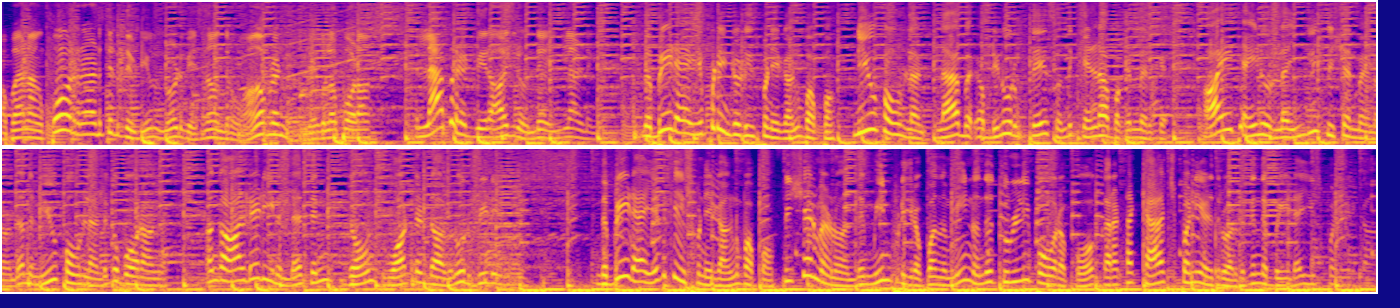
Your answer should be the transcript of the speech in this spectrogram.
அப்போ நாங்கள் போடுற அடுத்தடுத்த வீடியோ நோட்டிஃபிகேஷனாக வந்துடும் வாங்க ஃப்ரெண்ட் வீடியோக்குள்ளே போகலாம் லேபரேட் வியர் ஆஜர் வந்து இங்கிலாண்டுங்க இந்த ப்ரீடை எப்படி இன்ட்ரோடியூஸ் பண்ணியிருக்காங்கன்னு பார்ப்போம். நியூ ஃபவுண்ட்லேண்ட் லேபர் அப்படின்னு ஒரு பிளேஸ் வந்து கனடா பக்கத்தில் இருக்கு. ஆயிரத்தி ஐநூறுல இங்கிலீஷ் ஃபிஷர்மேன் வந்து அந்த நியூ ஃபவுண்ட்லேண்டுக்கு போகிறாங்க அங்கே ஆல்ரெடி இருந்த சென்ட் ஜோன்ஸ் வாட்டர் டாக்னு ஒரு ப்ரீடு இருக்குது இந்த ப்ரீடை எதுக்கு யூஸ் பண்ணியிருக்காங்கன்னு பார்ப்போம். ஃபிஷர்மேன் வந்து மீன் பிடிக்கிறப்போ அந்த மீன் வந்து துள்ளி போகிறப்போ கரெக்டாக கேட்ச் பண்ணி எடுத்துகிட்டு வரதுக்கு இந்த ப்ரீடை யூஸ் பண்ணியிருக்காங்க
